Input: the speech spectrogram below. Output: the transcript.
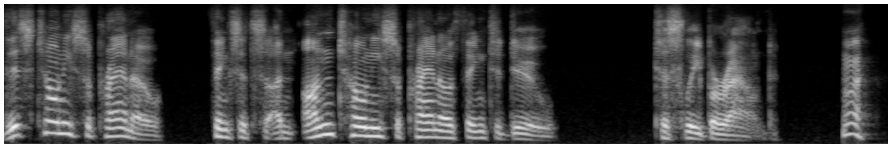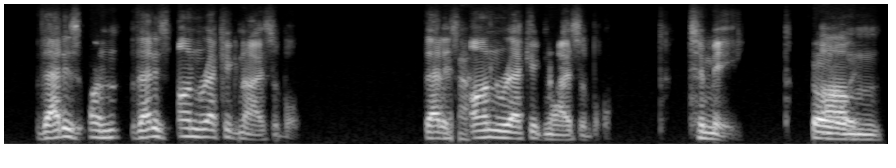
This Tony Soprano thinks it's an un-Tony Soprano thing to do to sleep around. that is un- that is unrecognizable. That is yeah. unrecognizable to me. Totally. Um,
